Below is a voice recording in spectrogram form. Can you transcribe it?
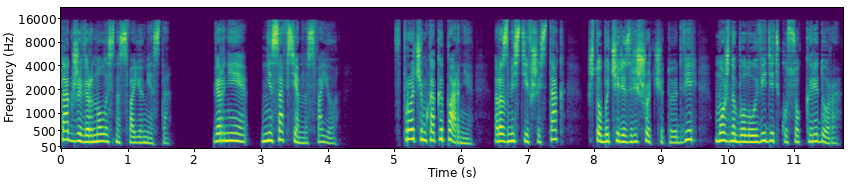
также вернулась на свое место. Вернее, не совсем на свое. Впрочем, как и парни, разместившись так, чтобы через решетчатую дверь можно было увидеть кусок коридора.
